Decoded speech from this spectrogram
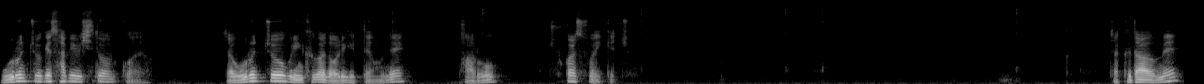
오른쪽에 삽입을 시도할 거예요. 자, 오른쪽 링크가 널이기 때문에 바로 추가할 수가 있겠죠. 자, 그 다음에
